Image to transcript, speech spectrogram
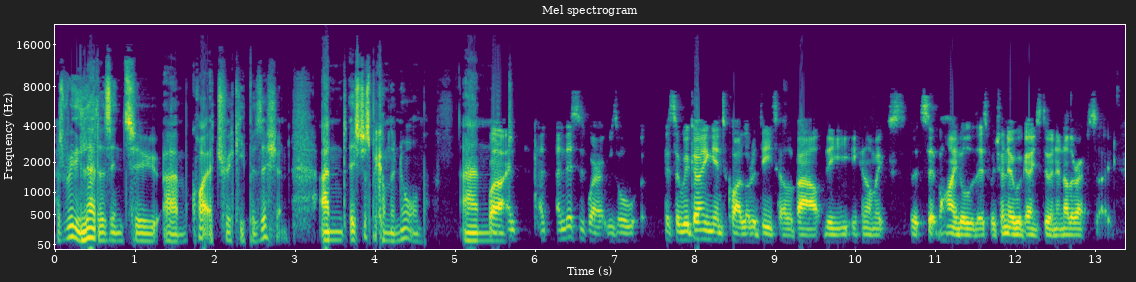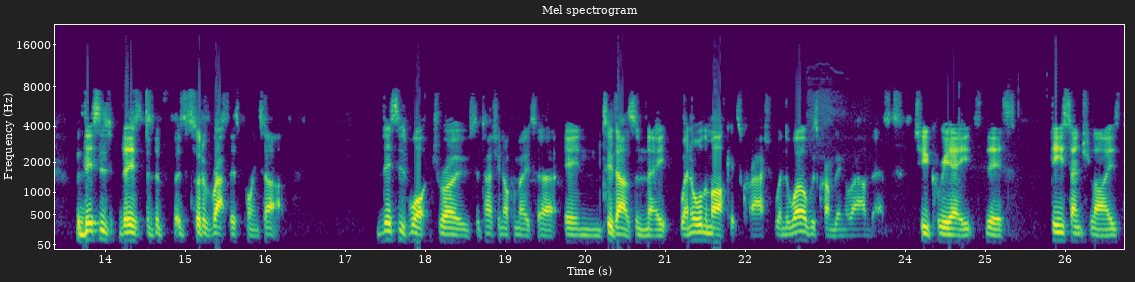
has really led us into um, quite a tricky position, and it's just become the norm. And well, and, and this is where it was all so we're going into quite a lot of detail about the economics that sit behind all of this, which I know we're going to do in another episode. But this is this to sort of wrap this point up. This is what drove Satoshi Nakamoto in 2008, when all the markets crashed, when the world was crumbling around them, to create this decentralized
